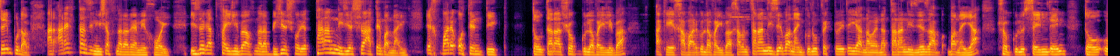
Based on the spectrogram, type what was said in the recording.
সেম প্রোডাক্ট আর আরেকটা জিনিস আপনারা আমি কই এই জায়গাত ফাইলিবা আপনারা বিশেষ করে তারা নিজস্ব হাতে বানাই। একবারে অথেন্টিক তো তারা সবগুলা পাইলিবা আগে খাবারগুলা পাইবা। কারণ তারা নিজে বানাইন, কোনো ফ্যাক্টরিতে আনা হয় না, তারা নিজে যা বানাইয়া সবগুলো সেল দেন তো ও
